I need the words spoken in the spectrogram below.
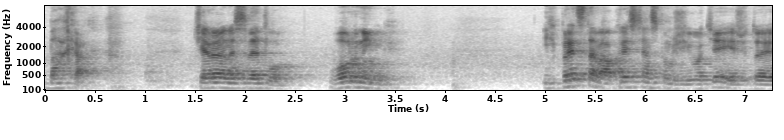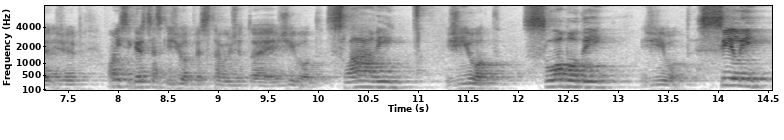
bacha, červené svetlo, warning. Ich predstava o kresťanskom živote je, že to je, že oni si kresťanský život predstavujú, že to je život slávy, život slobody, život sily.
